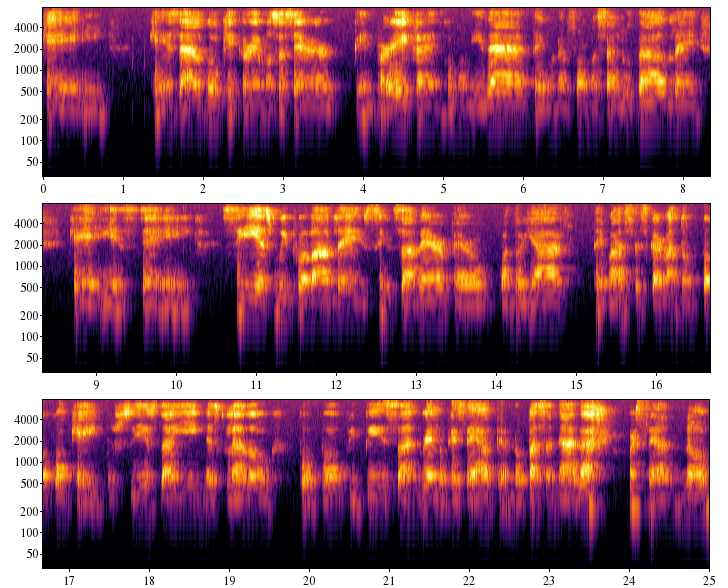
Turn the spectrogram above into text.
que, que es algo que queremos hacer en pareja, en comunidad, de una forma saludable, que este sí es muy probable sin saber, pero cuando ya te vas escarbando un poco, que pues sí está ahí mezclado popó, pipí, sangre, lo que sea, pero no pasa nada. o sea, no,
